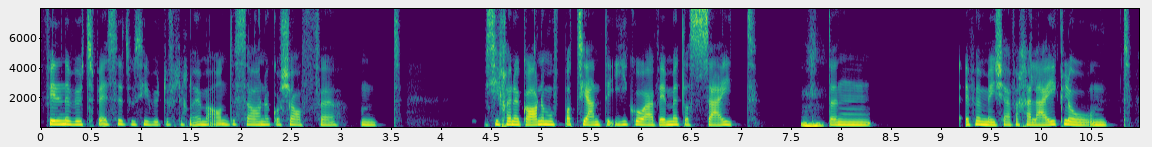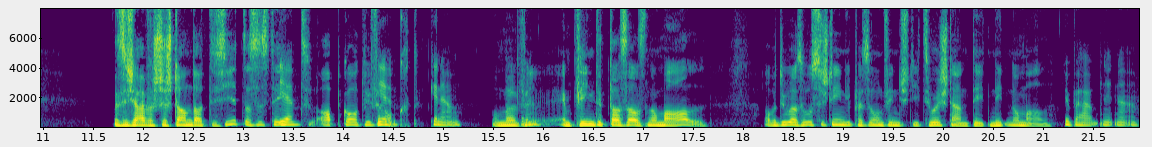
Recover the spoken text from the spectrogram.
vielen würde es besser tun, sie würden vielleicht noch jemand anders arbeiten. Und sie können gar nicht auf Patienten eingehen, auch wenn man das sagt. Mhm. Dann eben, man ist einfach allein gelassen und es ist einfach schon standardisiert, dass es dort ja. abgeht wie verrückt. Ja, genau. Und man genau. empfindet das als normal. Aber du als außenstehende Person findest die Zustände dort nicht normal? Überhaupt nicht, nein.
